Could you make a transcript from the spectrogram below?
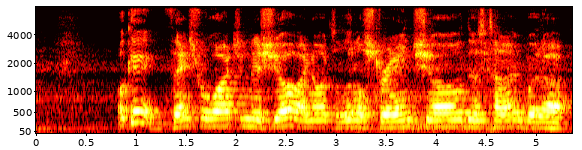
okay, thanks for watching this show. I know it's a little strange show this time, but uh,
